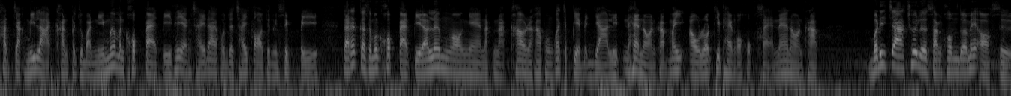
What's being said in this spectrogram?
ถัดจากมิลาดคันปัจจุบันนี้เมื่อมันครบ 8 ปีถ้ายังใช้ได้ ผมจะใช้ต่อจนถึง 10 ปี แต่ถ้าเกิดสมมติครบ 8 ปีแล้วเริ่มงองแงหนักๆเข้านะครับ ผมก็จะเปลี่ยนเป็นยาลิสแน่นอนครับ ไม่เอารถที่แพงกว่า 6 0 0 0 0แน่นอนครับ บริจาคช่วยเหลือสังคมโดยไม่ออกสื่อ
